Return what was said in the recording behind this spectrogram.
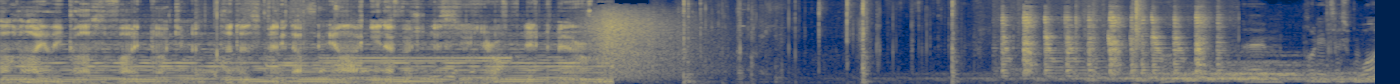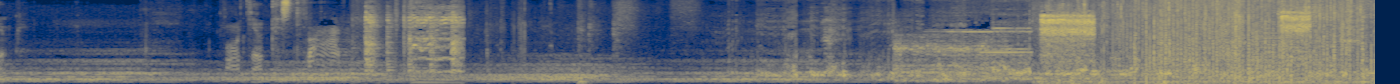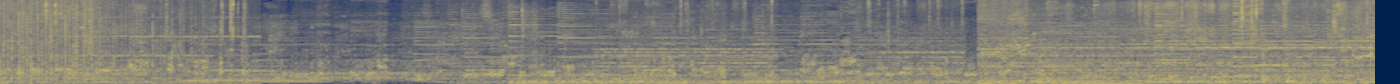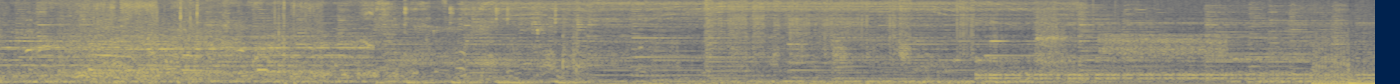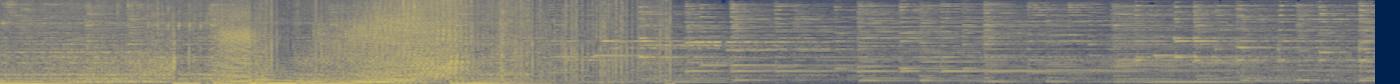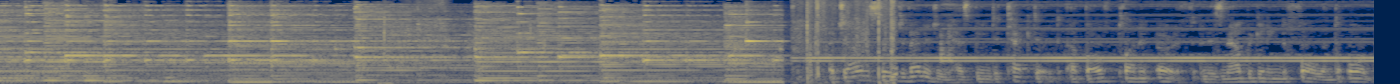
a highly classified document that has been up in inefficiency of nightmare. Um, audio best fan. A giant surge of energy has been detected above planet Earth and is now beginning to fall into orbit.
